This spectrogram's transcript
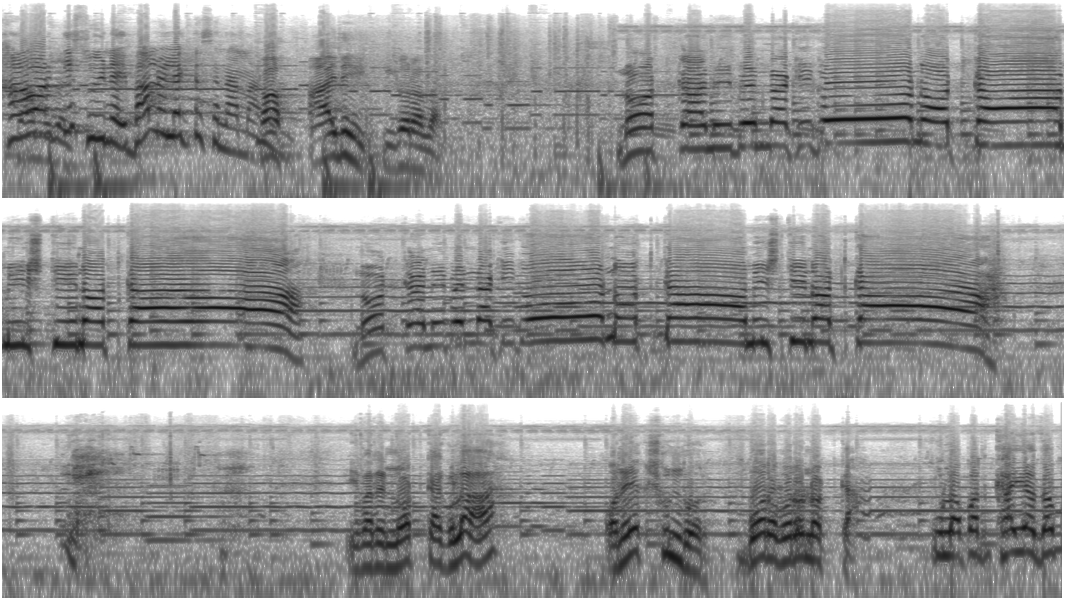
খাওয়ার কিছুই নাই ভালোই লাগতেছে না আমার। আয় দেখি কি করা যায়? নটকা নিবেন নাকি গো? নটকা, মিষ্টি নটকা। নটকা নিবেন নাকি গো? নটকা, মিষ্টি নটকা। এবারে নটকা গুলা অনেক সুন্দর, বড় বড় নটকা। পুলাপান খাইয়া যাব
